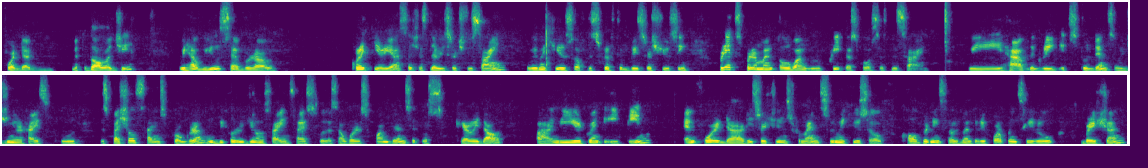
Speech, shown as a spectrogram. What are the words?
For the methodology, we have used several criteria such as the research design. We make use of descriptive research using pre-experimental one-group pre-test post-test design. We have the grade 8 students of junior high school, the special science program in Bicol Regional Science High School as our respondents. It was carried out uh, in the year 2018. And for the research instruments, we make use of Culver-Nix Elementary 4.0 version.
